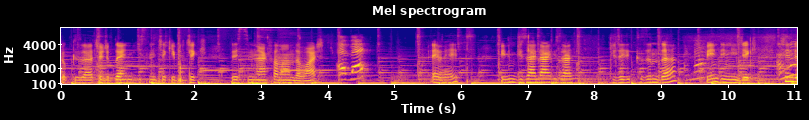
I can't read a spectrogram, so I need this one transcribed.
Çok güzel. Çocukların ilgisini çekebilecek resimler falan da var. Evet. Evet. Benim güzeller güzel güzellik kızım da beni dinleyecek. Şimdi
